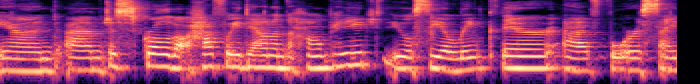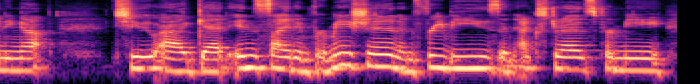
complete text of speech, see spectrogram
and um, just scroll about halfway down on the homepage, you'll see a link there uh, for signing up to uh, get inside information and freebies and extras for me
